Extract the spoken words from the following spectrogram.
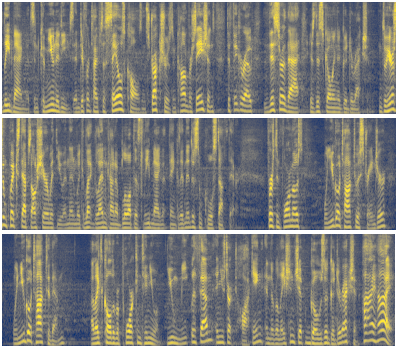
lead magnets and communities and different types of sales calls and structures and conversations to figure out this or that. Is this going a good direction? And so here's some quick steps I'll share with you, and then we can let Glenn kind of blow up this lead magnet thing because I think there's some cool stuff there. First and foremost, when you go talk to a stranger, when you go talk to them, I like to call the rapport continuum. You meet with them and you start talking, and the relationship goes a good direction. Hi, hi.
